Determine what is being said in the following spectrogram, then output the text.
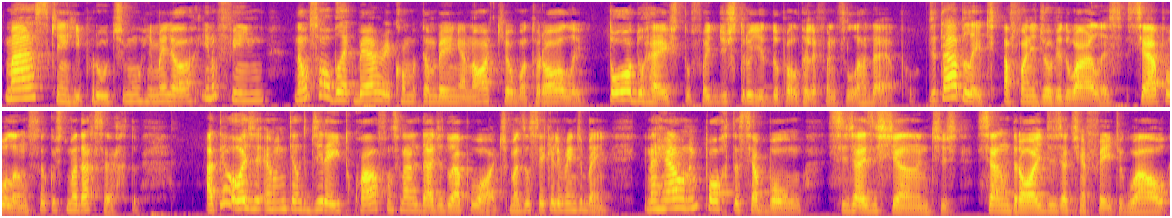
Mas quem ri por último ri melhor, e no fim, não só o Blackberry, como também a Nokia, o Motorola e todo o resto foi destruído pelo telefone celular da Apple. De tablet a fone de ouvido wireless, se a Apple lança, costuma dar certo. Até hoje eu não entendo direito qual a funcionalidade do Apple Watch, mas eu sei que ele vende bem. E na real não importa se é bom, se já existia antes, se a Android já tinha feito igual.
